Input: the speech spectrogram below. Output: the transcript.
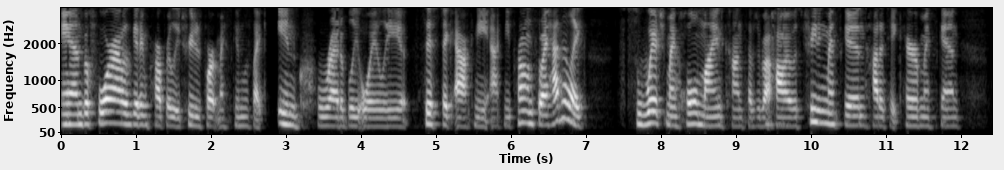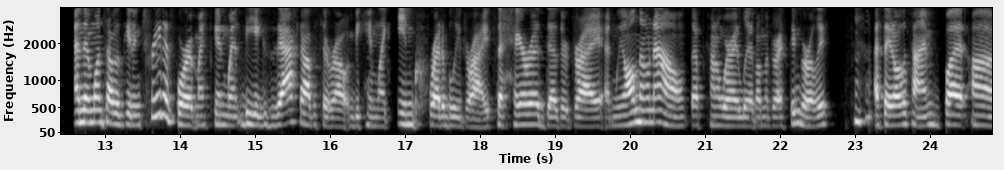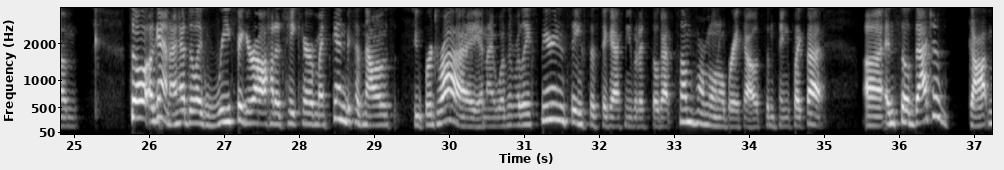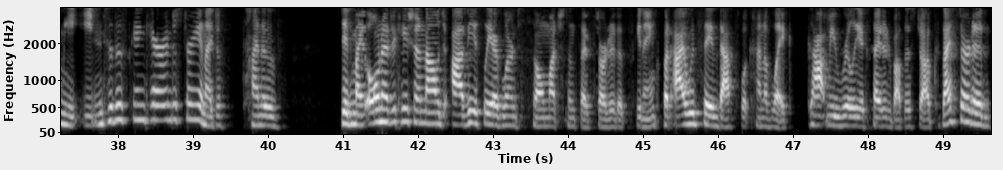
And before I was getting properly treated for it, my skin was like incredibly oily, cystic acne, acne prone. So I had to like switch my whole mind concept about how I was treating my skin, how to take care of my skin. And then once I was getting treated for it, my skin went the exact opposite route and became like incredibly dry, Sahara desert dry. And we all know now that's kind of where I live. I'm a dry skin girly. I say it all the time. But um, so again, I had to like refigure out how to take care of my skin because now I was super dry and I wasn't really experiencing cystic acne, but I still got some hormonal breakouts and things like that. Uh, and so that just got me into the skincare industry and I just kind of did my own education and knowledge. Obviously, I've learned so much since I've started at Skin Inc., but I would say that's what kind of like got me really excited about this job because I started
